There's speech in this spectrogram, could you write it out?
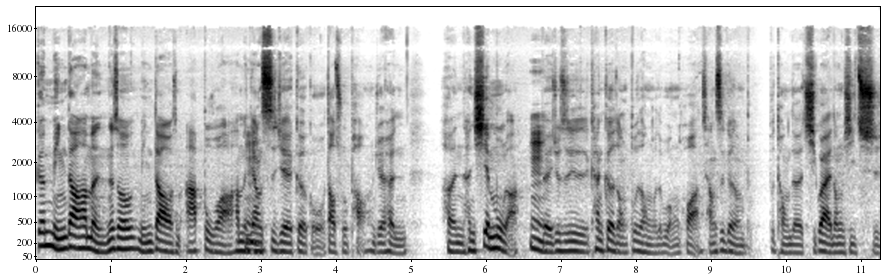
跟明道他们那时候明道什么阿布啊，他们这样世界各国到处跑，我觉得很很很羡慕啦。嗯，对，就是看各种不同的文化，尝试各种不同的奇怪的东西吃。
